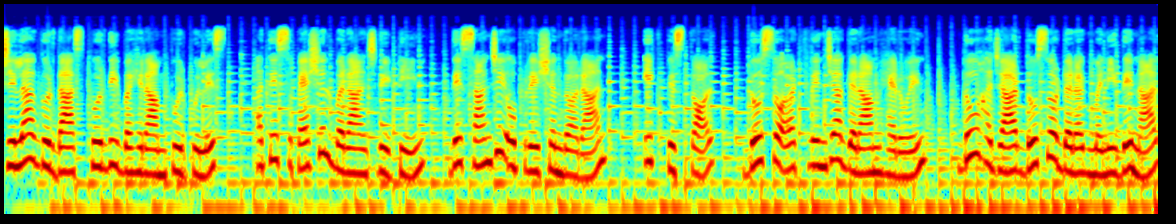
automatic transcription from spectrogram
ਜ਼ਿਲ੍ਹਾ ਗੁਰਦਾਸਪੁਰ ਦੀ ਬਹਿਰਾਮਪੁਰ ਪੁਲਿਸ ਅਤੇ ਸਪੈਸ਼ਲ ਬ੍ਰਾਂਚ ਦੀ ਟੀਮ ਦੇ ਸਾਂਝੇ ਆਪਰੇਸ਼ਨ ਦੌਰਾਨ ਇੱਕ ਪਿਸਤੌਲ 258 ਗ੍ਰਾਮ ਹੈਰੋਇਨ 2200 ਡਰਗ ਮਨੀ ਦੇ ਨਾਲ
